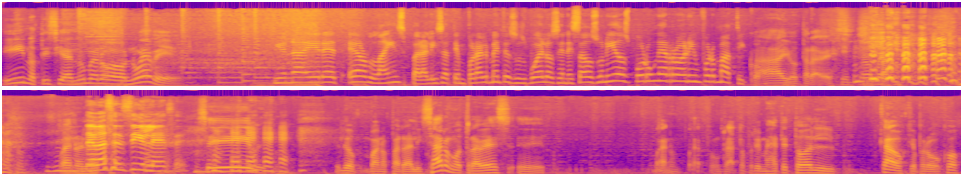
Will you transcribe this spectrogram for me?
Y noticia número 9. United Airlines paraliza temporalmente sus vuelos en Estados Unidos por un error informático. Ay, otra vez. bueno, Tema sensible ese. Sí. lo- bueno, paralizaron otra vez. eh, bueno, fue un rato, pero imagínate todo el caos que provocó.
